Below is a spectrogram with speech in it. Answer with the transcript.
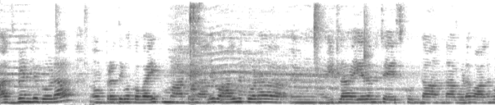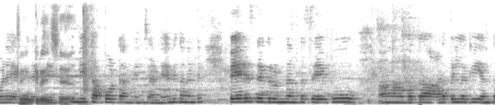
హస్బెండ్ కూడా ప్రతి ఒక్క వైఫ్ మాట వినాలి. వాళ్ళని కూడా ఇట్లా ఏదైనా చేసుకుంటా అన్నా కూడా వాళ్ళని కూడా ఎంకరేజ్ చేయాలి. మీ సపోర్ట్ అందించండి. ఎందుకంటే పేరెంట్స్ దగ్గర ఉన్నంతసేపు ఒక ఆడపిల్లకి ఎంత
